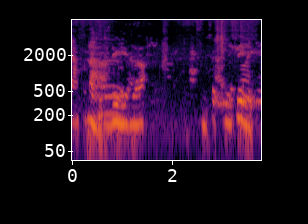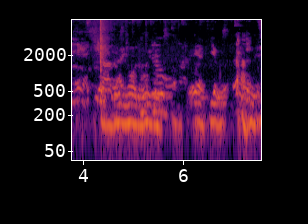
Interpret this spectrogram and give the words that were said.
อนเราเดินไปบุญจานก็นอนจุ๊ไอ้บุญ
